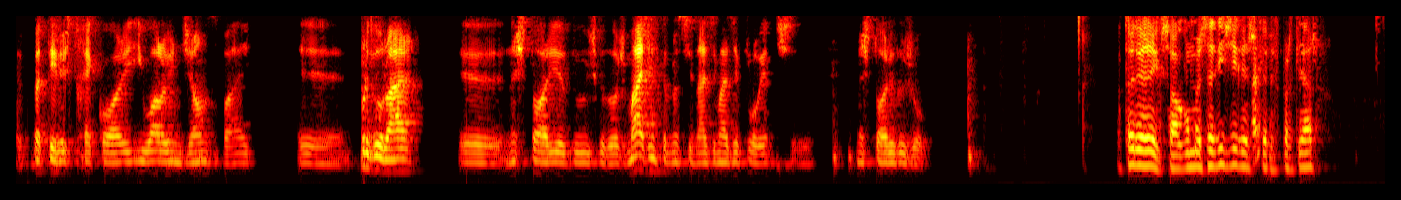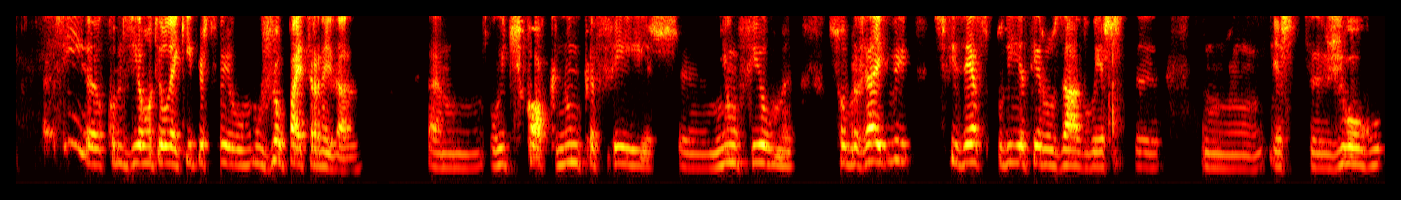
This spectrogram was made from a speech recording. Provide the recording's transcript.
eh, bater este recorde e o Aaron Jones vai eh, perdurar na história dos jogadores mais internacionais e mais influentes eh, na história do jogo. Doutor Henrique, algumas estatísticas que queres partilhar? Sim, eh, como dizia ontem da equipa, este foi um jogo para a eternidade. Um, o Hitchcock nunca fez uh, nenhum filme sobre rugby. Se fizesse, podia ter usado este, um, este jogo,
